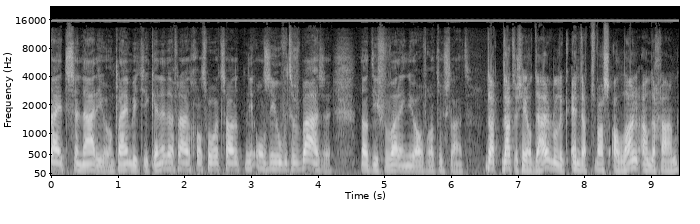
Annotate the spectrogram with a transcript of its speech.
eindtijdscenario een klein beetje kennen vanuit Gods woord, zou het niet, ons niet hoeven te verbazen dat die verwarring nu overal toeslaat. Dat, dat is heel duidelijk en dat was al lang aan de gang.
